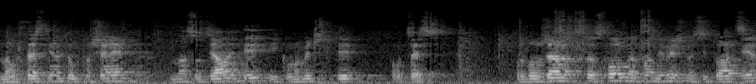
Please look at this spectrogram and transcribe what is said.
на обществените отношения, на социалните и економическите процеси. Продължаващата сложна пандемична ситуация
